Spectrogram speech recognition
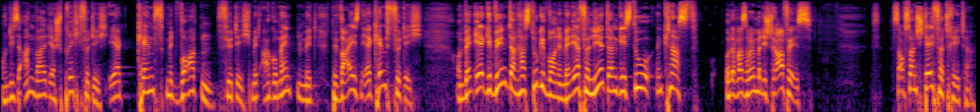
und dieser Anwalt, der spricht für dich. Er kämpft mit Worten für dich, mit Argumenten, mit Beweisen. Er kämpft für dich. Und wenn er gewinnt, dann hast du gewonnen. Wenn er verliert, dann gehst du in den Knast. Oder was auch immer die Strafe ist. Das ist auch so ein Stellvertreter.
